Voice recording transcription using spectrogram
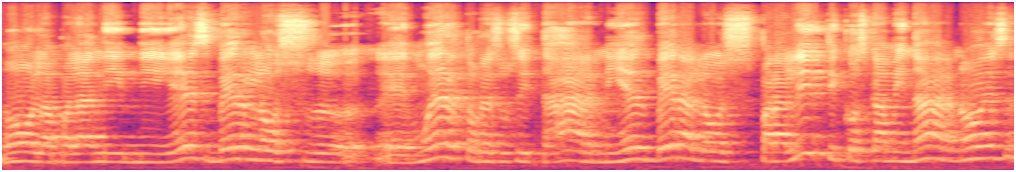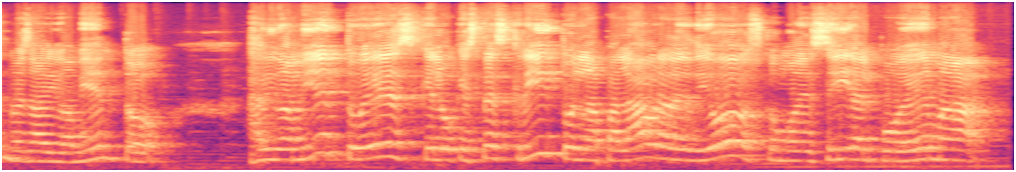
No, la palabra ni, ni es ver los eh, muertos resucitar, ni es ver a los paralíticos caminar, no, ese no es avivamiento. Avivamiento es que lo que está escrito en la palabra de Dios, como decía el poema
